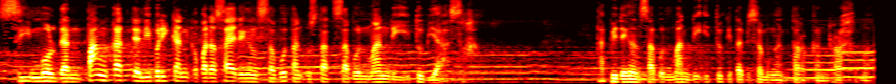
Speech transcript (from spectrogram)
simbol dan pangkat yang diberikan kepada saya dengan sebutan Ustadz Sabun Mandi itu biasa. Tapi dengan sabun mandi itu kita bisa mengantarkan rahmat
